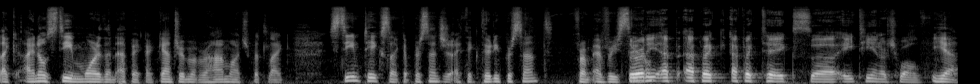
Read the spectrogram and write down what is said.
Like I know Steam more than Epic. I can't remember how much, but like Steam takes like a percentage. I think thirty percent from every sale. 30 Ep- Epic Epic takes uh, 18 or 12. Yeah,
